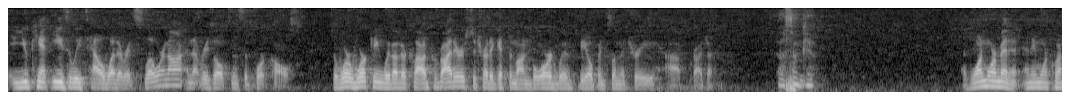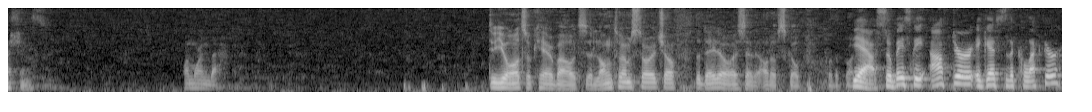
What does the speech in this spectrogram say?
you can't easily tell whether it's slow or not, and that results in support calls. So we're working with other cloud providers to try to get them on board with the OpenTelemetry uh, project. Uh, thank you. I have one more minute. Any more questions? One more in the back. Do you also care about long-term storage of the data, or is that out of scope for the project? Yeah. So basically, after it gets to the collector,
